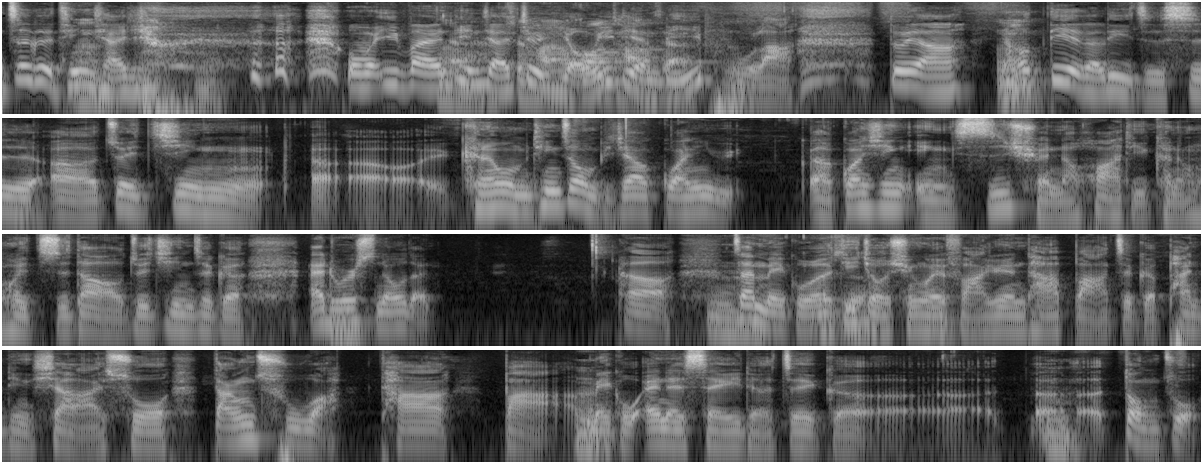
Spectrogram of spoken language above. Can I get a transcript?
这个听起来就，我们一般人听起来就有一点离谱啦，对啊。然后第二个例子是，呃，最近呃，可能我们听众比较关于呃关心隐私权的话题，可能会知道最近这个 Edward Snowden，呃，在美国的第九巡回法院，他把这个判定下来说，当初啊，他。把美国 NSA 的这个呃呃动作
